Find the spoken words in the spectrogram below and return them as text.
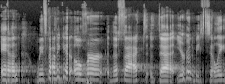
and we've got to get over the fact that you're going to be silly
